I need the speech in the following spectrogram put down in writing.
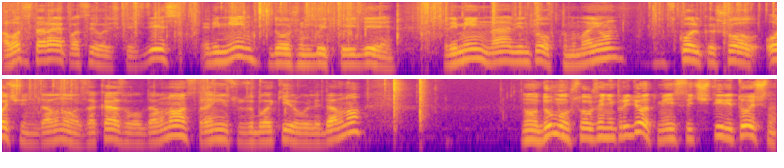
А вот вторая посылочка. Здесь ремень должен быть, по идее. Ремень на винтовку. На мою. Сколько шел очень давно. Заказывал давно. Страницу заблокировали давно. Но думал, что уже не придет. Месяца 4 точно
